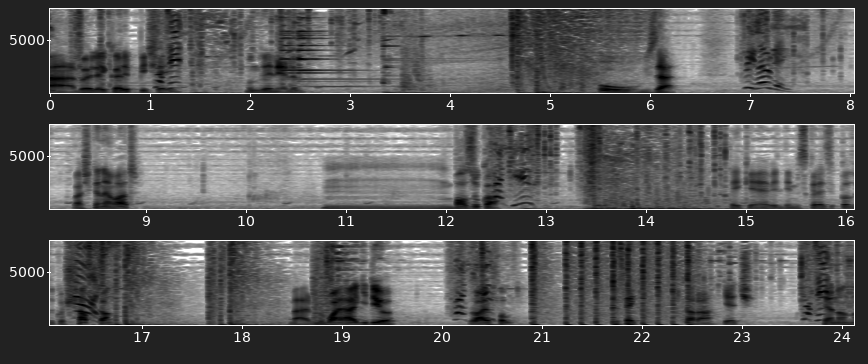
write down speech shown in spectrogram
Ha böyle garip bir şey. Bunu deneyelim. Oo güzel. Başka ne var? Hmm, bazuka. Peki bildiğimiz klasik bazuka. Shotgun. Mermi bayağı gidiyor. Rifle. Tüfek. Tara. Geç. Cannon.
